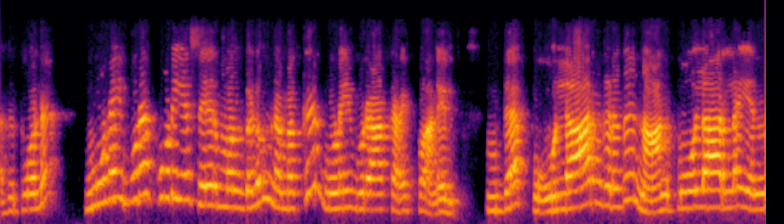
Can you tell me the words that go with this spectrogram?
அது போல முனைவுறக்கூடிய சேர்மங்களும் நமக்கு முனைவுறா கரைப்பானில். இந்த போலார்ங்கிறது நான் போலார்ல என்ன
